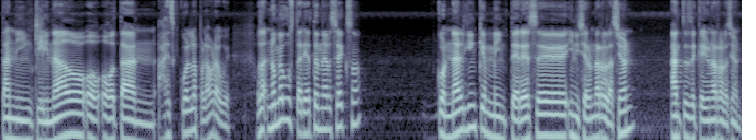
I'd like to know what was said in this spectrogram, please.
tan inclinado o, tan... Ah, es que ¿cuál es la palabra, güey? O sea, no me gustaría tener sexo con alguien que me interese iniciar una relación antes de que haya una relación.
